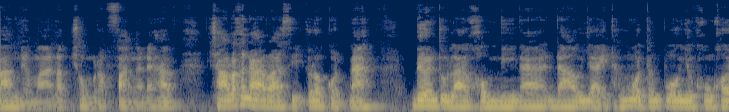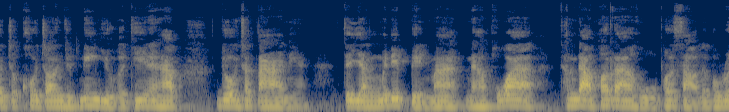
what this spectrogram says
บ้างเดี๋ยวมารับชมรับฟังกันนะครับ ชาวลัคนาราศีกรกฎนะ เดือนตุลาคมนี้นะ ดาวใหญ่ทั้งหมดทั้งปวงยังคงคอยโคจรหยุดนิ่งอยู่กับที่นะครับ ดวงชะตาเนี่ยจะยังไม่ได้เปลี่ยนมากนะครับเพราะว่าทั้งดาวพระราหูพระเสาร์และพระพฤ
